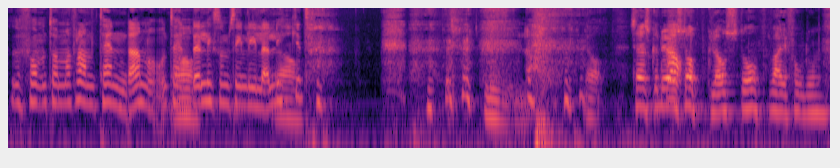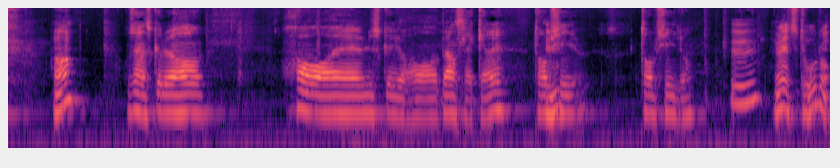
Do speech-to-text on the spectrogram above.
Så får, tar man fram tändaren och tänder Ja. liksom sin lilla Ja. lycket. Lina. Ja. Sen ska du ha Ja. stoppkloss då för varje fordon. Ja. Och sen ska du ha, ha eh, du ska ju ha brandsläckare. 12, Mm. kilo, 12 kilo. Mm. Du är rätt stor då.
